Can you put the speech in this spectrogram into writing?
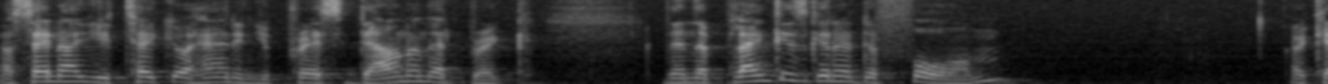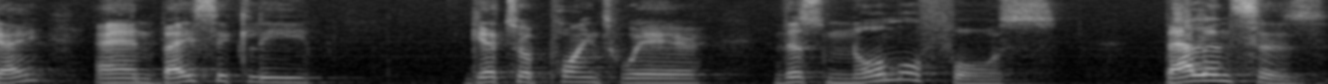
Now, say now you take your hand and you press down on that brick, then the plank is going to deform, okay, and basically get to a point where this normal force balances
